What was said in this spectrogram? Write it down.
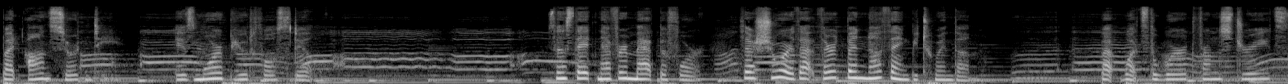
but uncertainty is more beautiful still. Since they'd never met before, they're sure that there'd been nothing between them. But what's the word from the streets,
